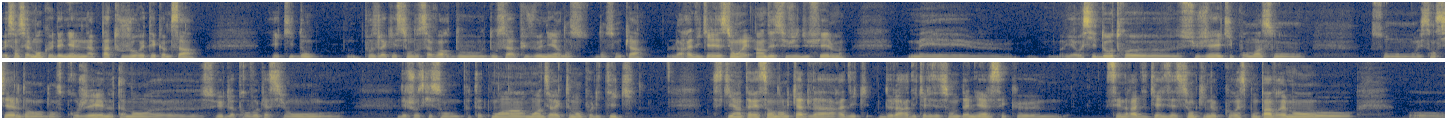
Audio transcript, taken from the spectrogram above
essentiellement que Daniel n'a pas toujours été comme ça, et qui donc pose la question de savoir d'où ça a pu venir dans, son cas. La radicalisation est un des sujets du film, mais euh, il y a aussi d'autres euh, sujets qui pour moi sont, essentiels dans, ce projet, notamment euh, celui de la provocation ou des choses qui sont peut-être moins, directement politiques. Ce qui est intéressant dans le cas de la, radicalisation de Daniel, c'est que c'est une radicalisation qui ne correspond pas vraiment au, aux,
